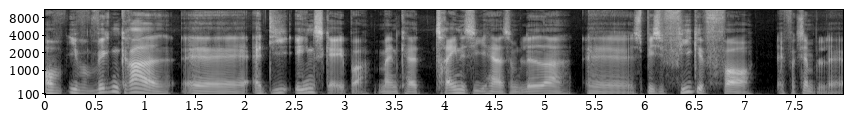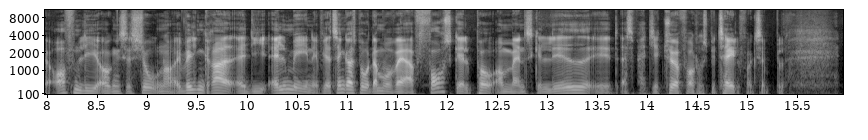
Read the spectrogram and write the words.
Og i hvilken grad øh, er de egenskaber, man kan trænes i her som leder, øh, specifikke for for eksempel øh, offentlige organisationer, og i hvilken grad er de almene? For jeg tænker også på, at der må være forskel på, om man skal lede et, altså være direktør for et hospital for eksempel,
